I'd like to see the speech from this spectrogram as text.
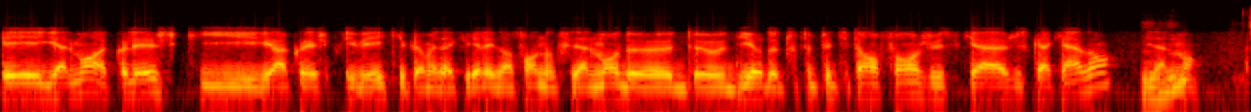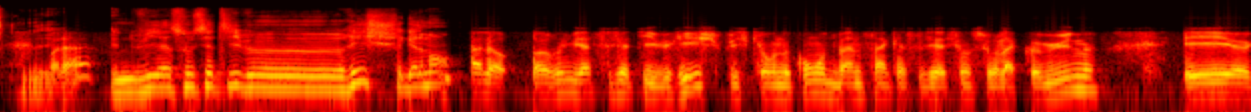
et également un collège qui un collège privé qui permet d'accueillir les enfants, donc finalement de, dire de tout petit enfant jusqu'à jusqu'à 15 ans, finalement. Voilà. Une vie associative euh, riche également? Alors, euh, une vie associative riche, puisqu'on compte 25 associations sur la commune et euh,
